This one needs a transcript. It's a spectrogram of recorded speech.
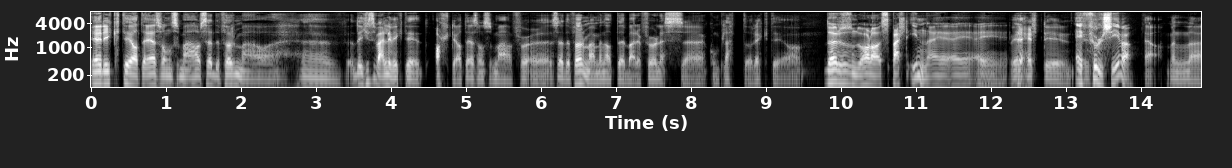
er riktig at det er sånn som jeg har sett det for meg. Og, uh, det er ikke så veldig viktig alltid at det er sånn som jeg har eh, sett det for meg, men at det bare føles uh, komplett og riktig. Og Det høres ut som du har da spilt inn ei, ei, ei, i, ei full skive. Ja, men uh,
